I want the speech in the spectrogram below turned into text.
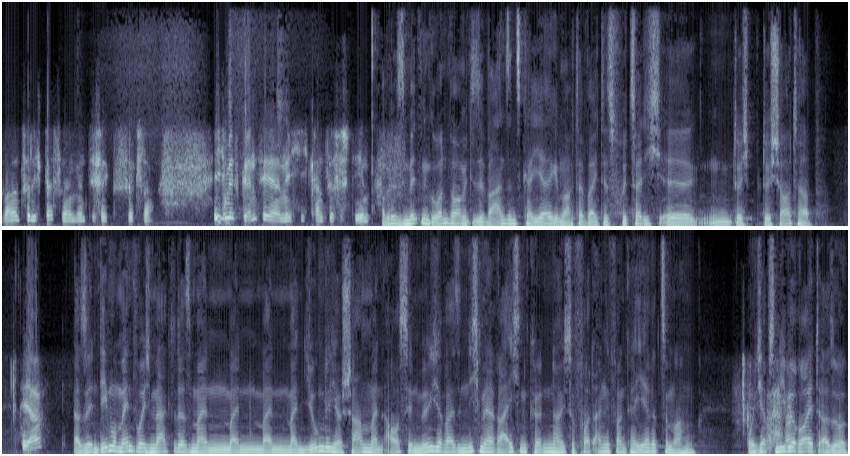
war natürlich besser im Endeffekt, ist ja klar. Ich missgönne sie ja nicht, ich kann es ja verstehen. Aber das ist mit ein Grund, warum ich diese Wahnsinnskarriere gemacht habe, weil ich das frühzeitig äh, durch, durchschaut habe. Ja? Also in dem Moment, wo ich merkte, dass mein, mein, mein, mein jugendlicher Charme, mein Aussehen möglicherweise nicht mehr erreichen können, habe ich sofort angefangen, Karriere zu machen. Und ich habe es nie bereut. Also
